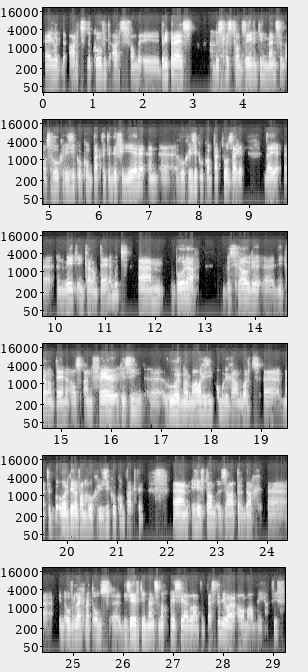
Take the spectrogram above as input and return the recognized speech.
eigenlijk de arts, de COVID-arts van de E3-prijs, beslist van 17 mensen als hoogrisicocontacten te definiëren. En hoogrisicocontact wil zeggen dat je een week in quarantaine moet. Bora beschouwde uh, die quarantaine als unfair gezien uh, hoe er normaal gezien omgegaan wordt uh, met het beoordelen van hoogrisicocontacten. Um, heeft dan zaterdag in overleg met ons die 17 mensen nog PCR laten testen. Die waren allemaal negatief.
